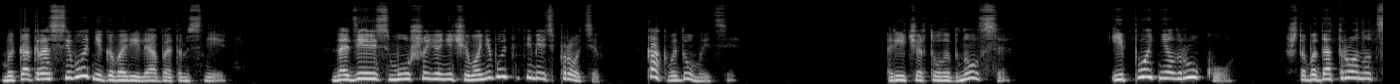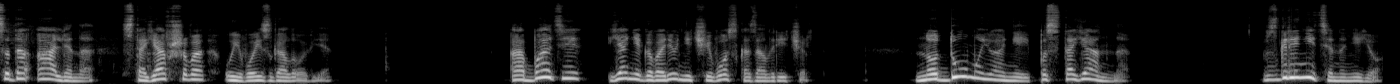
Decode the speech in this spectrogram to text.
мы как раз сегодня говорили об этом с ней. Надеюсь, муж ее ничего не будет иметь против. Как вы думаете? Ричард улыбнулся и поднял руку, чтобы дотронуться до Алина, стоявшего у его изголовья. — О Баде я не говорю ничего, — сказал Ричард, — но думаю о ней постоянно. Взгляните на нее.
